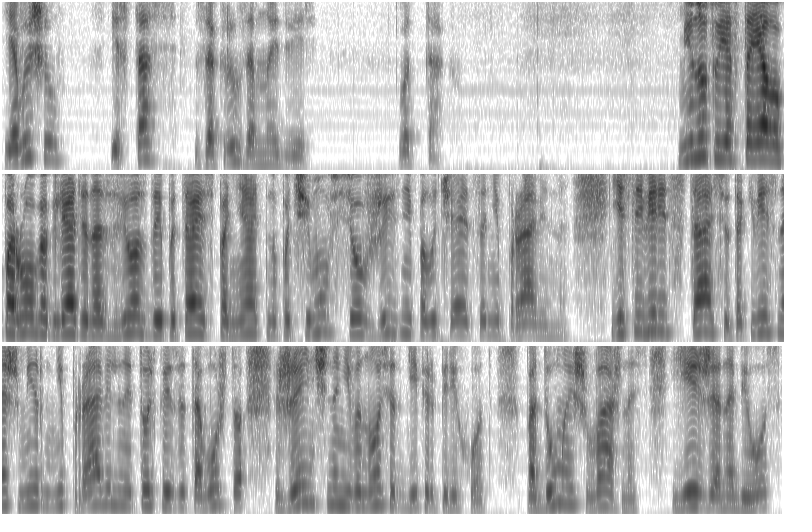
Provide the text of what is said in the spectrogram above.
Я вышел и стась закрыл за мной дверь. Вот так минуту я стоял у порога глядя на звезды и пытаясь понять ну почему все в жизни получается неправильно. Если верить стасю так весь наш мир неправильный только из за того что женщины не выносят гиперпереход. Подумаешь важность. Есть же анабиоз.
